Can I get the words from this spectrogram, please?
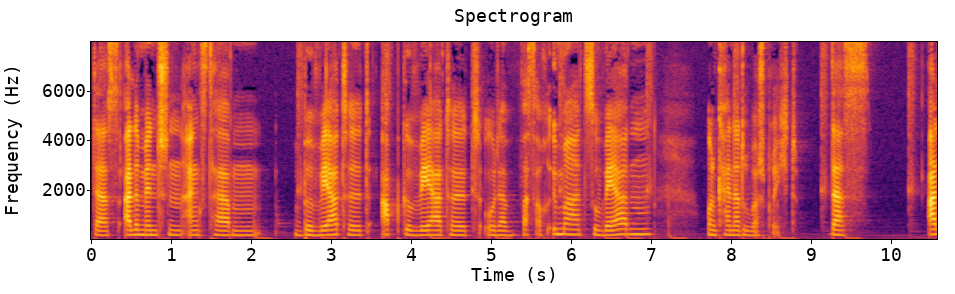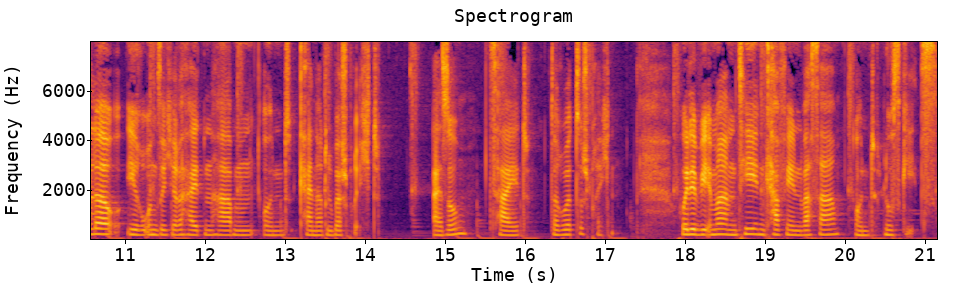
dass alle Menschen Angst haben, bewertet, abgewertet oder was auch immer zu werden und keiner drüber spricht. Dass alle ihre Unsicherheiten haben und keiner drüber spricht. Also Zeit, darüber zu sprechen. Hol dir wie immer einen Tee, einen Kaffee, ein Wasser und los geht's.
